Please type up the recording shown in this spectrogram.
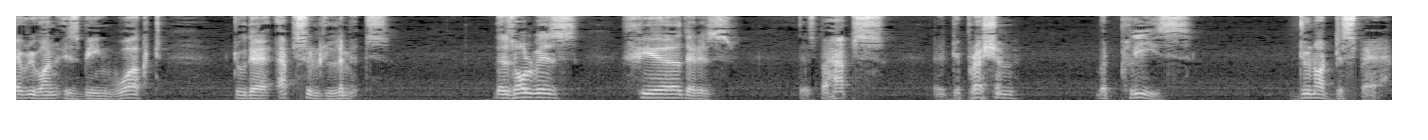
everyone is being worked to their absolute limits there is always fear, there is there's perhaps depression, but please do not despair.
